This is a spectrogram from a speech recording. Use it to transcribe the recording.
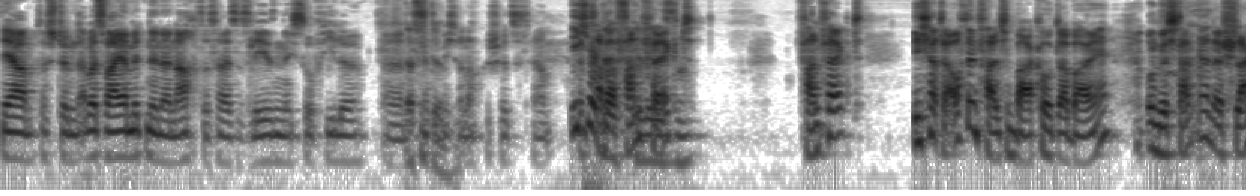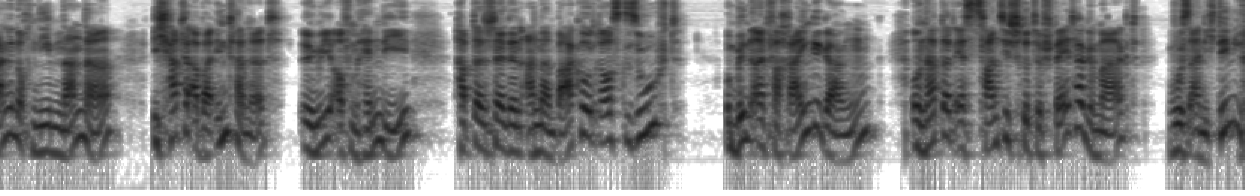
Ja, das stimmt. Aber es war ja mitten in der Nacht, das heißt, es lesen nicht so viele. Äh, das hätte mich dann auch geschützt, ja. Ich hätte Aber Fun gelesen. Fact, Fun Fact, ich hatte auch den falschen Barcode dabei und wir standen ja in der Schlange noch nebeneinander. Ich hatte aber Internet irgendwie auf dem Handy, hab dann schnell den anderen Barcode rausgesucht und bin einfach reingegangen und hab dann erst 20 Schritte später gemerkt, wo ist eigentlich Dimi?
